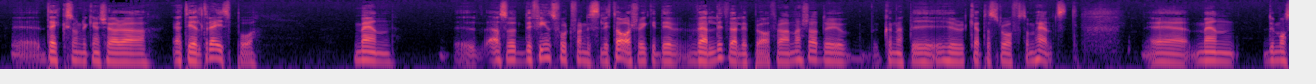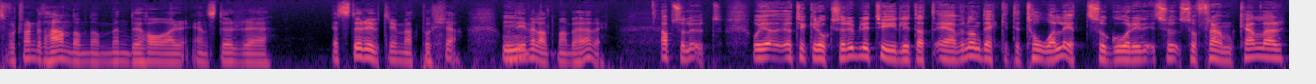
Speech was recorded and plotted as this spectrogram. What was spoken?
eh, däck som du kan köra ett helt race på. Men eh, alltså det finns fortfarande slitage vilket är väldigt, väldigt bra för annars hade det ju kunnat bli hur katastrof som helst. Eh, men du måste fortfarande ta hand om dem men du har en större, ett större utrymme att pusha. Och mm. det är väl allt man behöver. Absolut. Och jag, jag, tycker också det blir tydligt att även om däcket är tåligt så, går det, så, så framkallar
